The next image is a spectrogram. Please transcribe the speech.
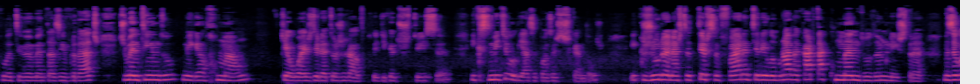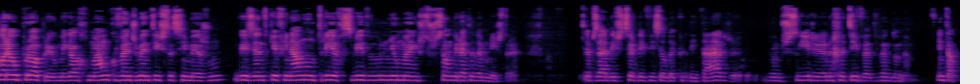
relativamente às inverdades, desmentindo Miguel Romão, que é o ex-diretor-geral de Política de Justiça e que se demitiu, aliás, após estes escândalos, e que jura nesta terça-feira ter elaborado a carta a comando da ministra. Mas agora é o próprio Miguel Romão que vem desmentir-se a si mesmo, dizendo que afinal não teria recebido nenhuma instrução direta da ministra. Apesar disto ser difícil de acreditar, vamos seguir a narrativa de Van Dunham. Então,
